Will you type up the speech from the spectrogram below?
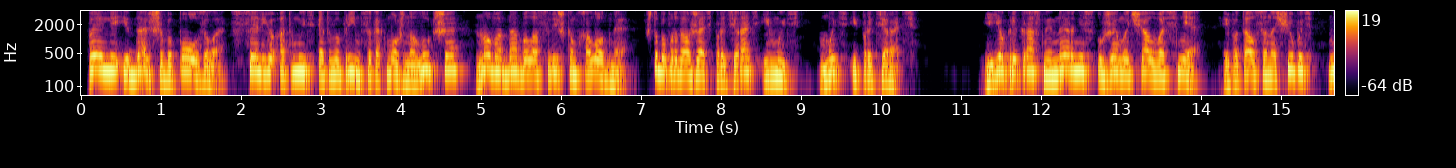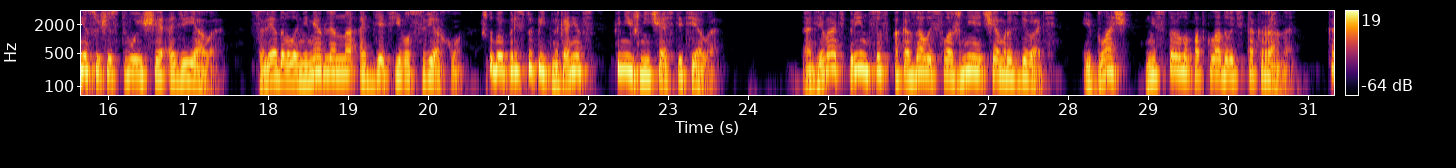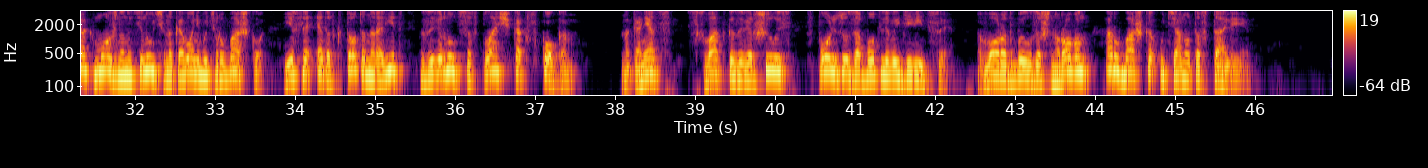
Пелли и дальше бы ползала с целью отмыть этого принца как можно лучше, но вода была слишком холодная, чтобы продолжать протирать и мыть, мыть и протирать. Ее прекрасный Нернис уже мычал во сне и пытался нащупать несуществующее одеяло. Следовало немедленно одеть его сверху, чтобы приступить, наконец, к нижней части тела. Одевать принцев оказалось сложнее, чем раздевать, и плащ не стоило подкладывать так рано. Как можно натянуть на кого-нибудь рубашку, если этот кто-то норовит завернуться в плащ, как в кокон? Наконец, схватка завершилась в пользу заботливой девицы. Ворот был зашнурован, а рубашка утянута в талии.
